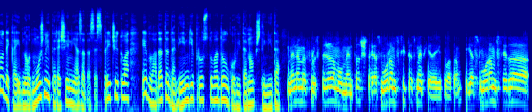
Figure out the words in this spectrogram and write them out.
но дека едно од можните решенија за да се спречи тоа е владата да не им ги простува долговите на општините. Мене ме фрустрира моментот што јас морам сите сметки да ги платам. Јас морам се да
